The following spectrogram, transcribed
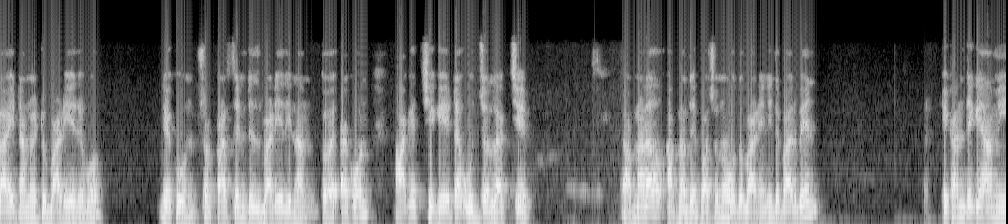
লাইট আমরা একটু বাড়িয়ে দেবো। দেখুন, সব পার্সেন্টেজ বাড়িয়ে দিলাম। তো এখন আগের থেকে এটা উজ্জ্বল লাগছে। আপনারাও আপনাদের পছন্দ মতো বানিয়ে নিতে পারবেন। এখান থেকে আমি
